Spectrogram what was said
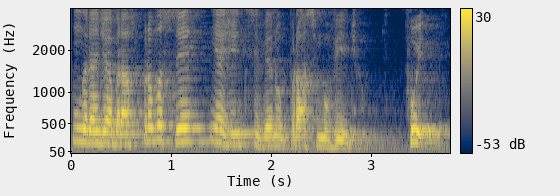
Um grande abraço para você e a gente se vê no próximo vídeo. Fui!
